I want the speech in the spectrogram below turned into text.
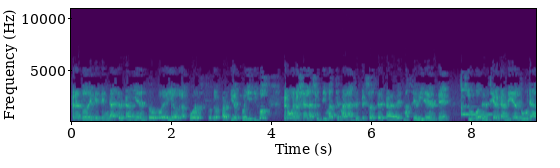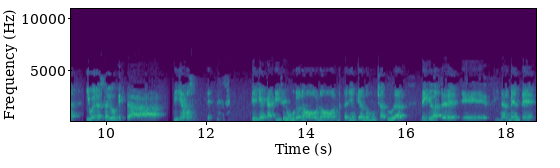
trató de que tenga acercamiento por ahí a otras fuerzas, otros partidos políticos, pero bueno, ya en las últimas semanas empezó a ser cada vez más evidente su potencial candidatura y bueno, es algo que está, diríamos, sería casi seguro, ¿no? O no, no estarían quedando muchas dudas de que va a ser eh, finalmente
